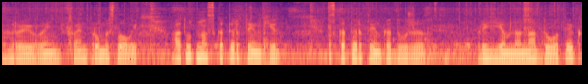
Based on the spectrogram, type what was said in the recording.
гривень. Фен промисловий. А тут у нас скатертинки. Скатертинка дуже приємна на дотик.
